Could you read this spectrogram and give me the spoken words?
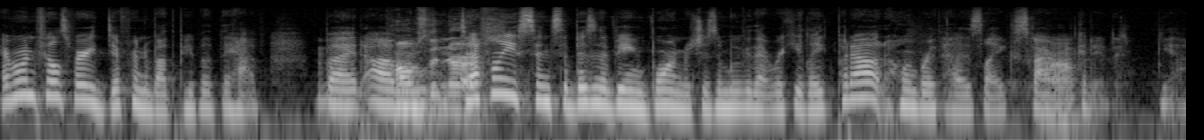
everyone feels very different about the people that they have. But um, Calms the nerves. definitely since The Business of Being Born, which is a movie that Ricki Lake put out, home birth has like skyrocketed. Yeah.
